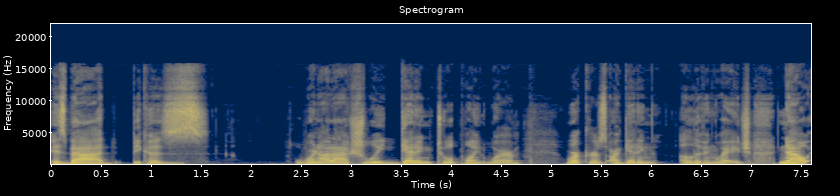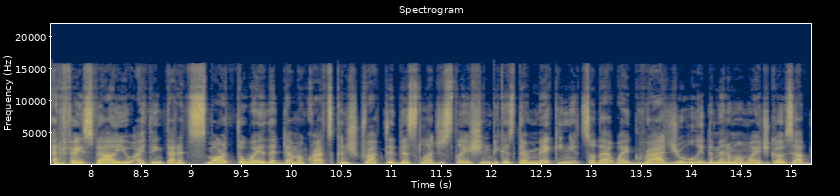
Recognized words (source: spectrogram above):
is bad because we're not actually getting to a point where workers are getting a living wage. Now, at face value, I think that it's smart the way that Democrats constructed this legislation because they're making it so that way gradually the minimum wage goes up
